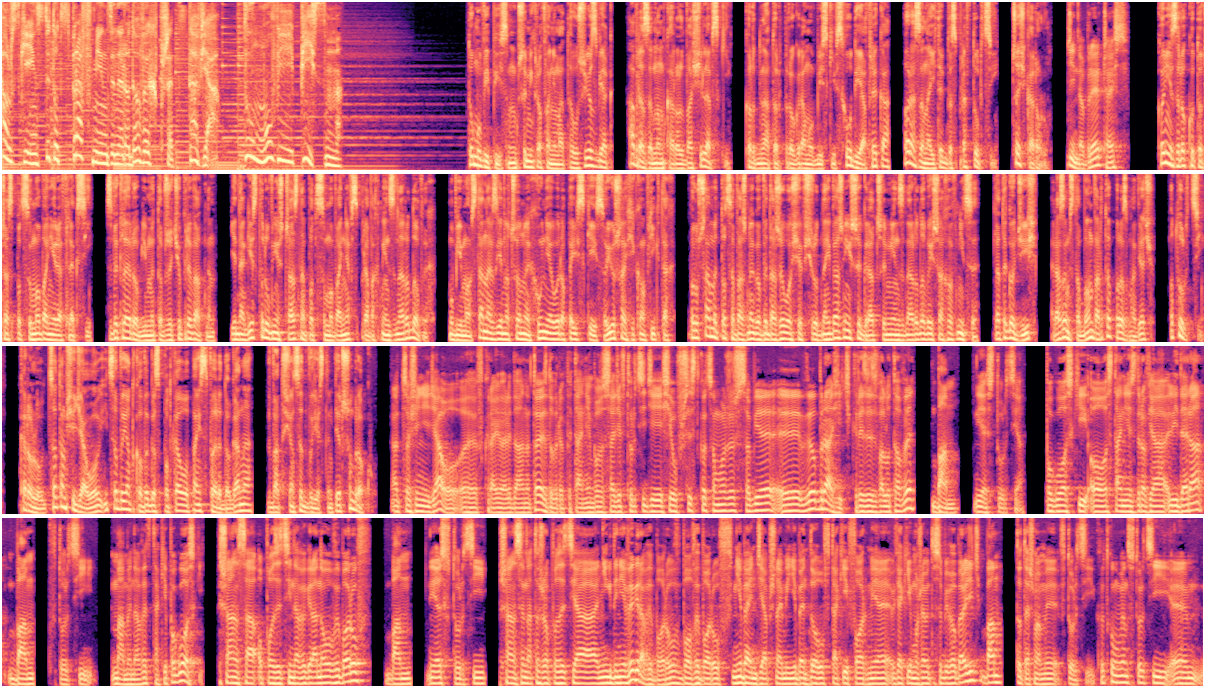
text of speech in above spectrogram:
Polski Instytut Spraw Międzynarodowych przedstawia. Tu mówi pism. Tu mówi pism przy mikrofonie Mateusz Józwiak, a wraz ze mną Karol Wasilewski, koordynator programu Bliski Wschód i Afryka oraz analityk do spraw Turcji. Cześć Karolu. Dzień dobry, cześć. Koniec roku to czas podsumowań i refleksji. Zwykle robimy to w życiu prywatnym. Jednak jest to również czas na podsumowania w sprawach międzynarodowych. Mówimy o Stanach Zjednoczonych, Unii Europejskiej, sojuszach i konfliktach. Poruszamy to, co ważnego wydarzyło się wśród najważniejszych graczy międzynarodowej szachownicy. Dlatego dziś razem z Tobą warto porozmawiać o Turcji. Karolu, co tam się działo i co wyjątkowego spotkało państwo Erdogana w 2021 roku? A co się nie działo e, w kraju Erdogana? To jest dobre pytanie, bo w zasadzie w Turcji dzieje się wszystko, co możesz sobie e, wyobrazić. Kryzys walutowy? Bam, jest Turcja. Pogłoski o stanie zdrowia lidera? Bam, w Turcji mamy nawet takie pogłoski. Szansa opozycji na wygraną wyborów? Bam, jest w Turcji. Szanse na to, że opozycja nigdy nie wygra wyborów, bo wyborów nie będzie, a przynajmniej nie będą w takiej formie, w jakiej możemy to sobie wyobrazić. Bam, to też mamy w Turcji. Krótko mówiąc, w Turcji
